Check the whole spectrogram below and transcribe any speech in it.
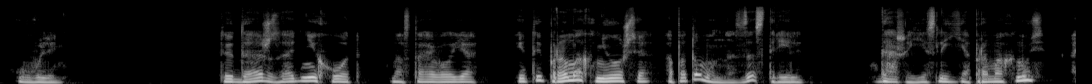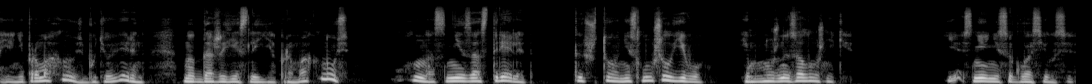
— уволень. «Ты дашь задний ход», настаивал я, и ты промахнешься, а потом он нас застрелит. Даже если я промахнусь, а я не промахнусь, будь уверен, но даже если я промахнусь, он нас не застрелит. Ты что, не слушал его? Ему нужны заложники. Я с ней не согласился.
